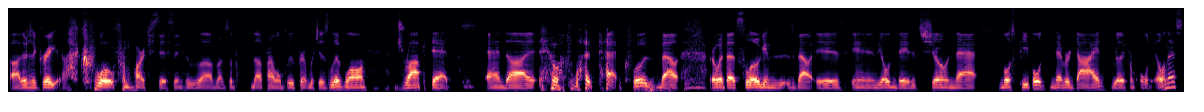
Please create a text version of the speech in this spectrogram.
Uh, there's a great uh, quote from Mark Sisson, who uh, runs the, the, Primal Blueprint, which is "Live long, drop dead." And uh, what that quote is about, or what that slogan is about, is in the olden days, it's shown that most people never died really from old illness.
